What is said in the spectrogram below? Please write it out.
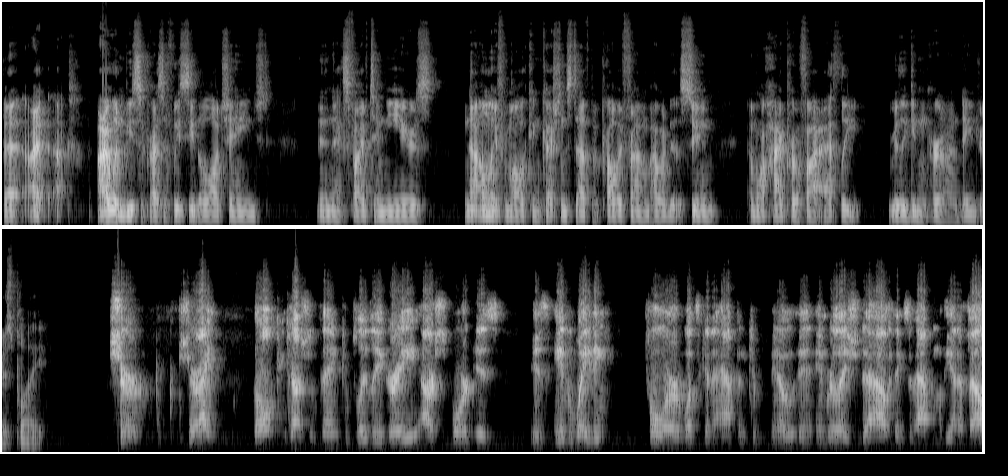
but I, I wouldn't be surprised if we see the law changed in the next five, ten years, not only from all the concussion stuff, but probably from, I would assume, a more high profile athlete really getting hurt on a dangerous play. Sure, sure. I, the whole concussion thing, completely agree. Our sport is is in waiting for what's going to happen, you know, in, in, relation to how things have happened with the NFL,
